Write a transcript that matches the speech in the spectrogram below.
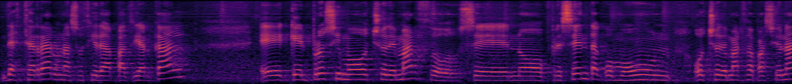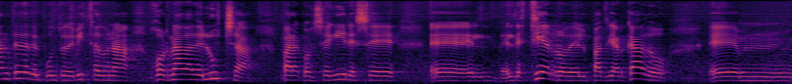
desterrar una sociedad patriarcal, eh, que el próximo 8 de marzo se nos presenta como un 8 de marzo apasionante desde el punto de vista de una jornada de lucha para conseguir ese, eh, el, destierro del patriarcado eh,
